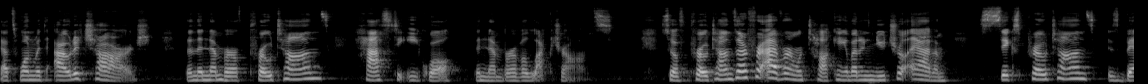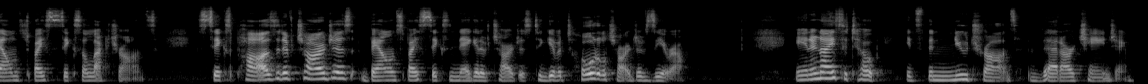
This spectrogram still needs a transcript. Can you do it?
that's one without a charge, then the number of protons has to equal the number of electrons. So if protons are forever and we're talking about a neutral atom, six protons is balanced by six electrons. Six positive charges balanced by six negative charges to give a total charge of zero. In an isotope, it's the neutrons that are changing.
